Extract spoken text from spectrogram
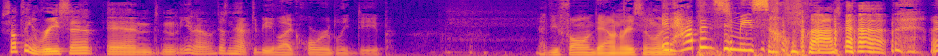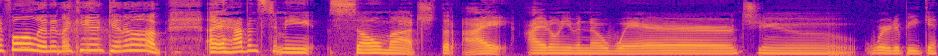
Something recent, and you know, it doesn't have to be like horribly deep. Have you fallen down recently? It happens to me so much. I've fallen and I can't get up. Uh, It happens to me so much that I I don't even know where to where to begin.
